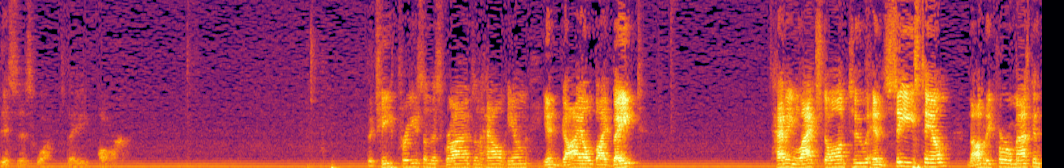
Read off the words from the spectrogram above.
this is what they are. The chief priests and the scribes and how him beguiled by bait having latched on to and seized him, nominative plural masculine,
